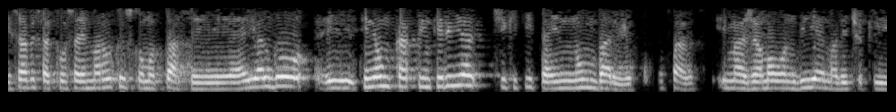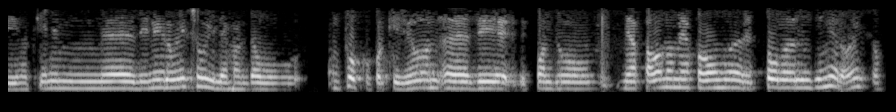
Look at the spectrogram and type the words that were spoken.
y sabes la cosa en Marruecos como está. hay algo, eh, tiene una carpintería chiquitita en un barrio, ¿sabes? Y me ha llamado un día y me ha dicho que no tienen eh, dinero eso y le he mandado un poco, porque yo eh, de, cuando me ha pagado no me ha pagado todo el dinero, eso.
